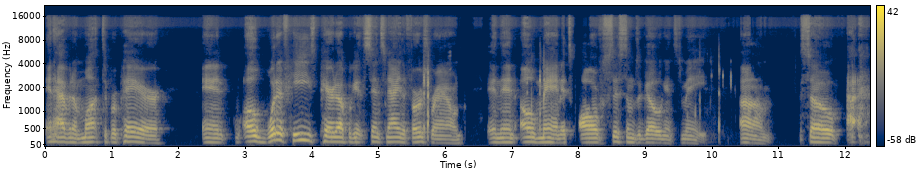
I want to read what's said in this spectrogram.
and having a month to prepare. And oh, what if he's paired up against Cincinnati in the first round? And then, oh man, it's all systems to go against me. Um, so I,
